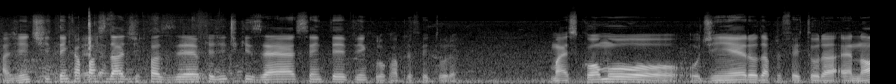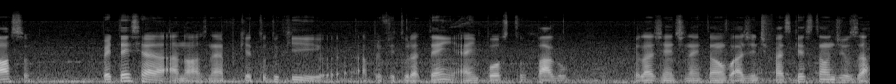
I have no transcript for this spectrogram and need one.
A gente tem capacidade de fazer o que a gente quiser sem ter vínculo com a prefeitura. Mas como o dinheiro da prefeitura é nosso, pertence a, a nós, né? Porque tudo que a prefeitura tem é imposto pago pela gente, né? Então a gente faz questão de usar.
